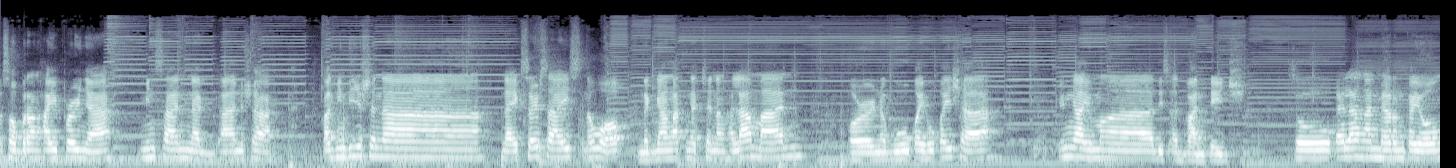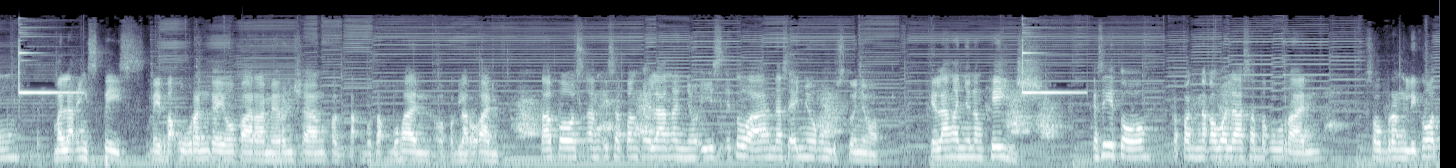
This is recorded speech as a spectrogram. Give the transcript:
sa sobrang hyper niya, minsan nag ano siya, pag hindi nyo siya na na exercise, na walk, nagngangat-ngat siya ng halaman or naguhukay-hukay siya, yun nga yung mga disadvantage. So, kailangan meron kayong malaking space. May bakuran kayo para meron siyang pagtakbo-takbuhan o paglaruan. Tapos, ang isa pang kailangan nyo is, ito ah, nasa inyo kung gusto nyo. Kailangan nyo ng cage. Kasi ito, kapag nakawala sa bakuran, sobrang likot.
